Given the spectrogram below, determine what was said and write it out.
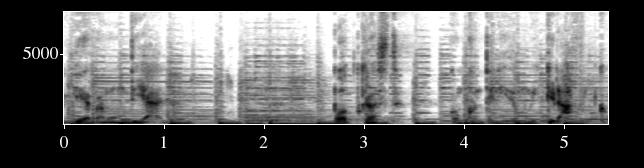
Guerra Mundial. Podcast con contenido muy gráfico.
